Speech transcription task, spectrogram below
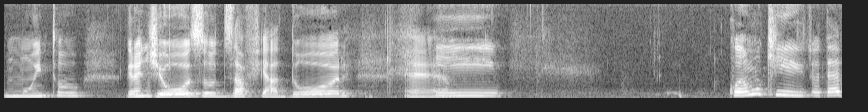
muito grandioso, desafiador. É... E como que até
